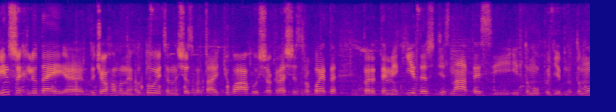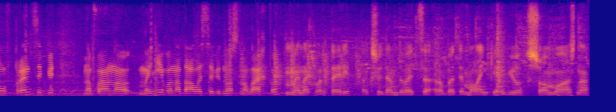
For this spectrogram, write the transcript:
в інших людей, е, до чого вони готуються, на що звертають увагу, що краще зробити перед тим, як їдеш, дізнатись і, і тому подібне. Тому, в принципі, напевно, мені вона далася відносно легко. Ми на квартирі, так що йдемо дивитися, робити маленьке рев'ю, що можна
